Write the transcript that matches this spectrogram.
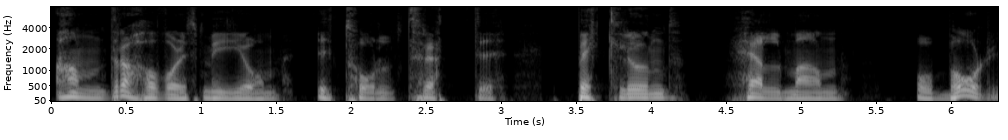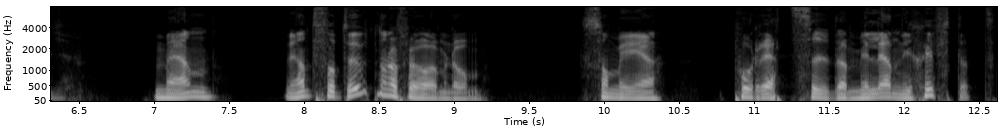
andra har varit med om i 1230. Bäcklund, Hellman och Borg. Men vi har inte fått ut några förhör med dem som är på rätt sida millennieskiftet.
